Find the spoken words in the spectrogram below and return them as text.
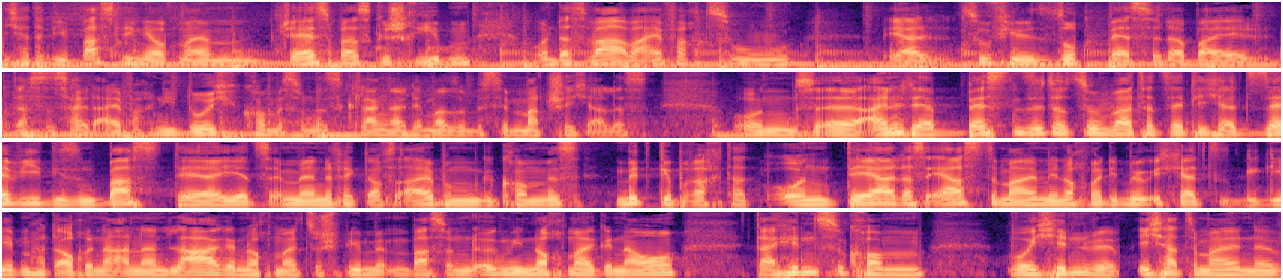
Ich hatte die Basslinie auf meinem Jazzbass geschrieben und das war aber einfach zu ja, zu viel Subbässe dabei, dass es halt einfach nie durchgekommen ist und es klang halt immer so ein bisschen matschig alles. Und äh, eine der besten Situationen war tatsächlich, als Sevi diesen Bass, der jetzt im Endeffekt aufs Album gekommen ist, mitgebracht hat und der das erste Mal mir nochmal die Möglichkeit gegeben hat, auch in einer anderen Lage nochmal zu spielen mit dem Bass und irgendwie nochmal genau dahin zu kommen, wo ich hin will. Ich hatte mal eine,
